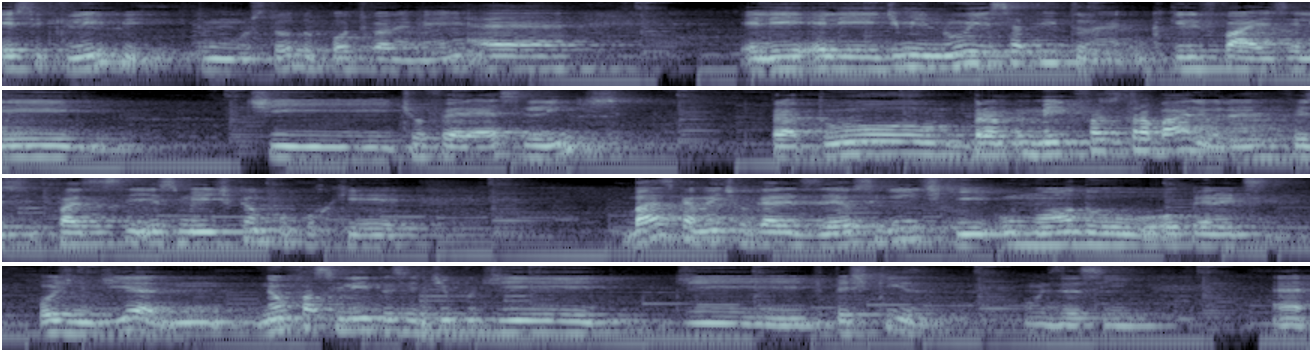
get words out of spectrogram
esse clipe que tu me mostrou do Portugal Man, é ele ele diminui esse atrito, né? O que ele faz? Ele te, te oferece links para tu para meio que faz o trabalho, né? Faz esse, esse meio de campo, porque basicamente o que eu quero dizer é o seguinte, que o modo operante hoje em dia não facilita esse tipo de, de, de pesquisa, vamos dizer assim. É,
